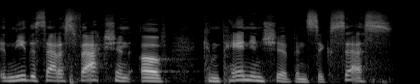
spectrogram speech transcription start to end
need the satisfaction of companionship and success.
